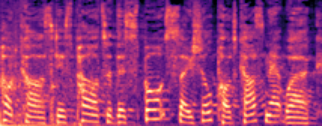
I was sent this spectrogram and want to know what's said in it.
podcast is part of the Sports Social Podcast Network.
